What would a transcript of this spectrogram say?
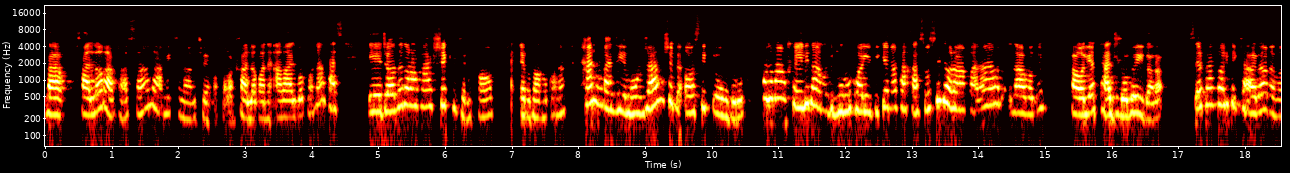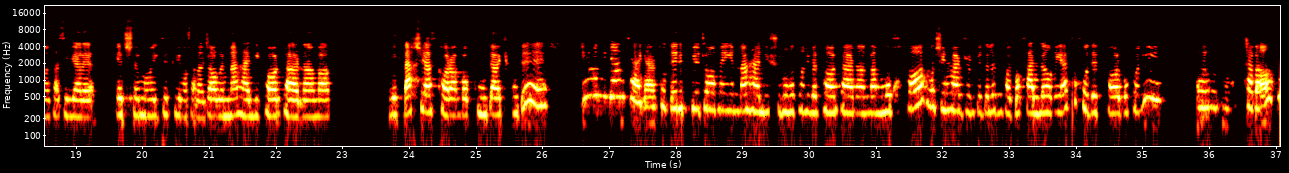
و خلاقم هستم و می‌تونم که مثلا خلاقانه عمل بکنم پس اجازه دارم هر شکلی که می‌خوام اقدام بکنم. همین قضیه منجر میشه به آسیب به اون گروه. حالا من خیلی در مورد گروه های دیگه نه تخصصی دارم و نه در واقع فعالیت تجربه ای دارم. صرفا کاری که کردم ما تحصیلگر اجتماعی که توی مثلا جواب محلی کار کردم و یک بخشی از کارم با کودک بوده این رو میگم که اگر تو بری توی جامعه محلی شروع کنی به کار کردن و مختار باشی هر جور که دلت می‌خواد با خلاقیت خودت کار بکنی طبعات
